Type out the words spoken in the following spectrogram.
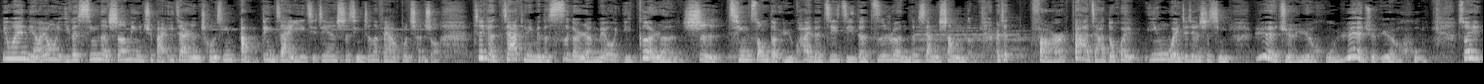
因为你要用一个新的生命去把一家人重新绑定在一起，这件事情真的非常不成熟。这个家庭里面的四个人，没有一个人是轻松的、愉快的、积极的、滋润的、向上的，而且。反而大家都会因为这件事情越卷越糊，越卷越糊。所以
